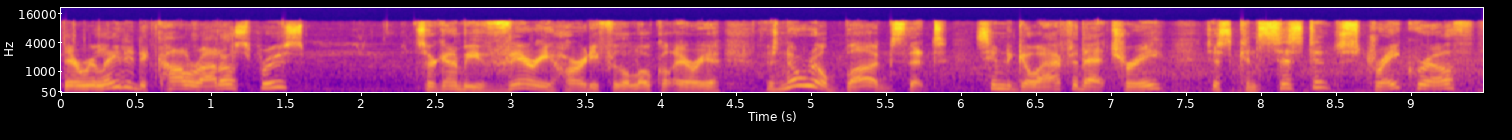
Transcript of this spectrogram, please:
They're related to Colorado spruce, so they're going to be very hardy for the local area. There's no real bugs that seem to go after that tree. Just consistent, straight growth,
